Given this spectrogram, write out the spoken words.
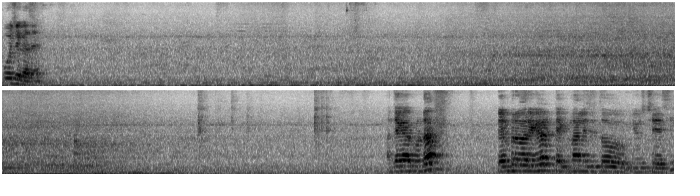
పూజ కదా అంతేకాకుండా టెంపరీగా టెక్నాలజీతో యూజ్ చేసి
